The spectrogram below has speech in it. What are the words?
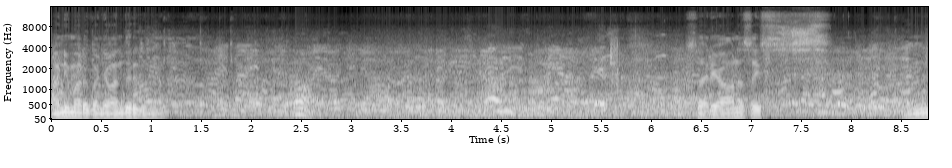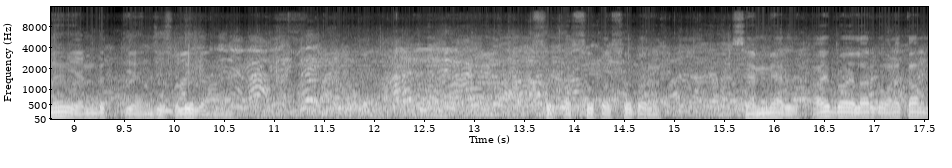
வண்டி மாடு கொஞ்சம் வந்திருக்குங்க. சரியான சைஸ் ஒன்று எண்பத்தி அஞ்சு சொல்லியிருக்காங்க. சூப்பர் சூப்பர் சூப்பருங்க. செம்மையாக இருக்குது. ஹாய் ப்ரோ எல்லாருக்கும் வணக்கம்.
